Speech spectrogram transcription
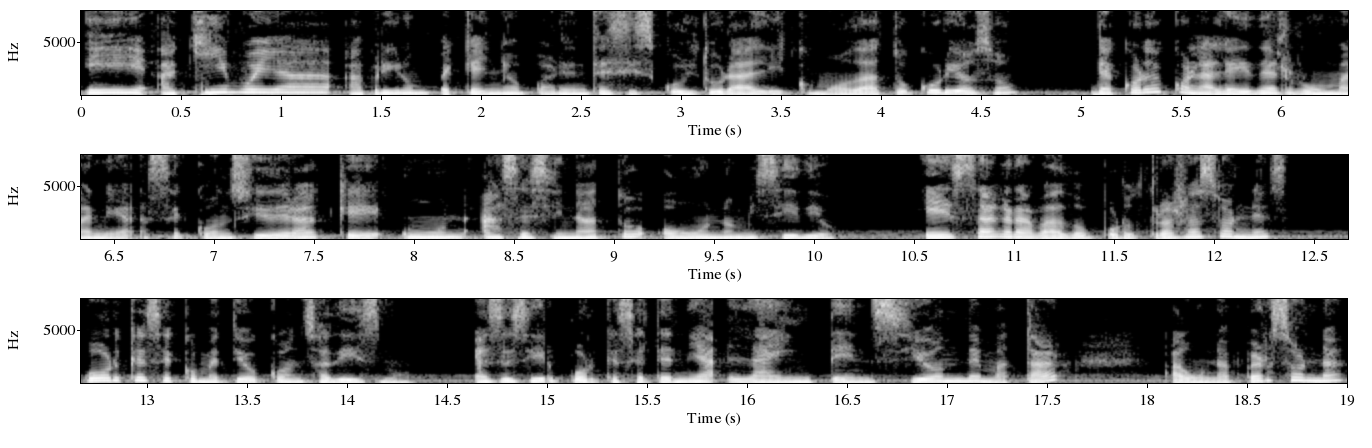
Y aquí voy a abrir un pequeño paréntesis cultural y como dato curioso, de acuerdo con la ley de Rumania, se considera que un asesinato o un homicidio es agravado por otras razones porque se cometió con sadismo, es decir, porque se tenía la intención de matar a una persona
